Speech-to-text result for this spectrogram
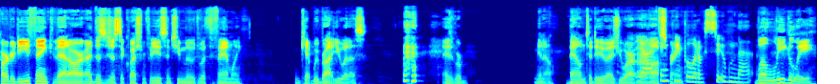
Carter, do you think that our uh, this is just a question for you since you moved with the family? We, kept, we brought you with us, as we're, you know, bound to do as you are yeah, our I offspring. think people would assume that. well, legally,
